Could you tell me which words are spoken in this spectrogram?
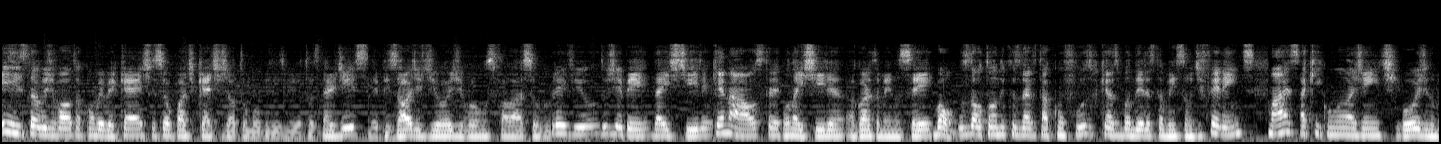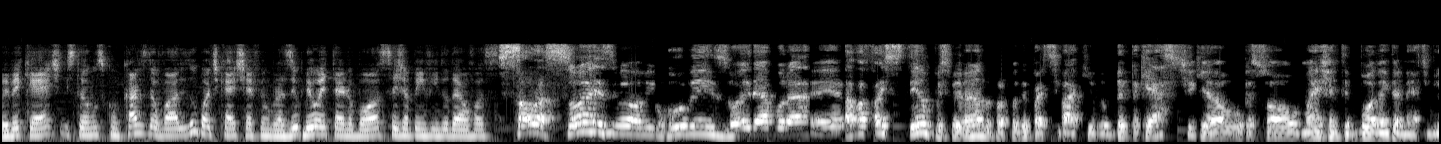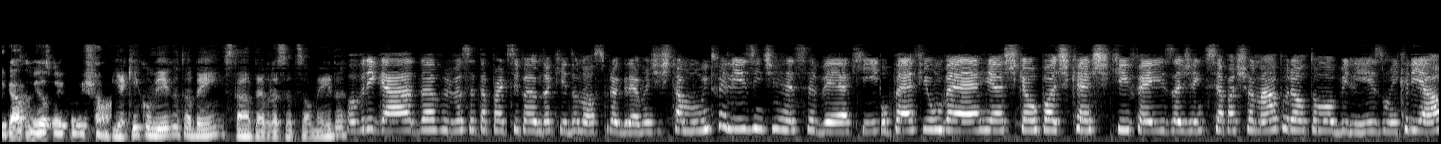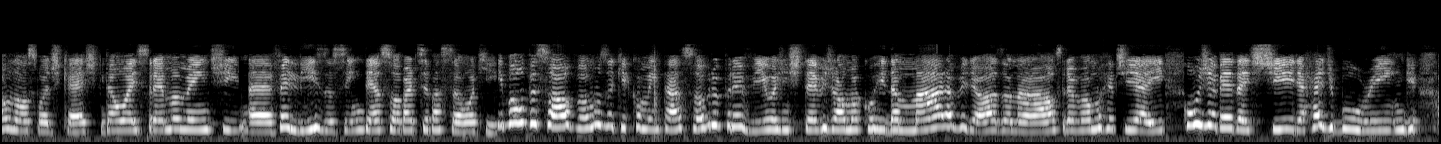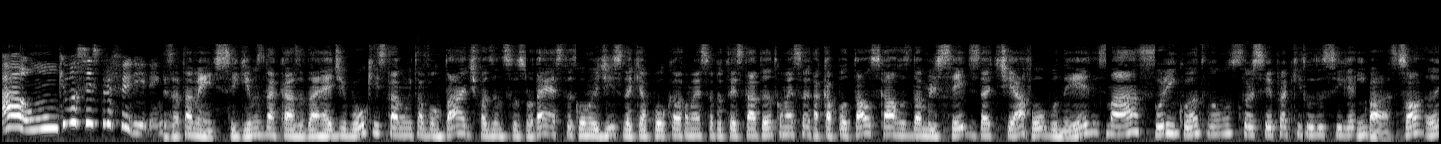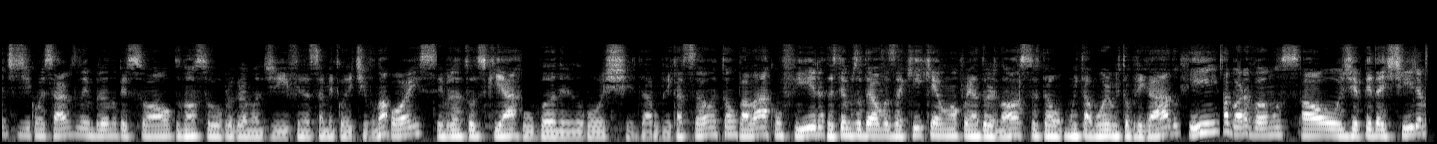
E estamos de volta com o BBcast, seu podcast de automobilismo e outras nerds. No episódio de hoje vamos falar sobre o preview do GP da Estíria, que é na Áustria ou na Estíria, agora também não sei. Bom, os daltônicos devem estar confusos porque as bandeiras também são diferentes, mas aqui com a gente hoje no BBcast estamos com Carlos Del Valle do podcast F1 Brasil, meu eterno boss. Seja bem-vindo, Delvas. Saudações, meu amigo Rubens. Oi, Débora. É, tava faz tempo esperando para poder participar aqui do BBcast, que é o pessoal mais gente boa da internet. Obrigado mesmo aí por me chamar. E aqui comigo também está a Débora Santos Almeida. Obrigada por você estar participando aqui do nosso programa. A gente está muito feliz em te receber aqui. O PF1BR, acho que é o podcast que fez a gente se apaixonar por automobilismo e criar o nosso podcast. Então é extremamente é, feliz, assim, ter a sua participação aqui. E bom, pessoal, vamos aqui comentar sobre o preview. A gente teve já uma corrida maravilhosa na Áustria. Vamos repetir aí com o GP da Estíria, Red Bull Ring, A1, o que vocês preferirem. Exatamente seguimos na casa da Red Bull, que está muito à vontade, fazendo seus protestos. Como eu disse, daqui a pouco ela começa a protestar tanto, começa a capotar os carros da Mercedes, a tirar fogo neles. Mas, por enquanto, vamos torcer para que tudo siga em paz. Só antes de começarmos, lembrando o pessoal do nosso programa de financiamento coletivo no Apoies. Lembrando a todos que há o banner no post da publicação. Então, vá lá, confira. Nós temos o Delvas aqui, que é um apoiador nosso. Então, muito amor, muito obrigado. E agora vamos ao GP da Estíria.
